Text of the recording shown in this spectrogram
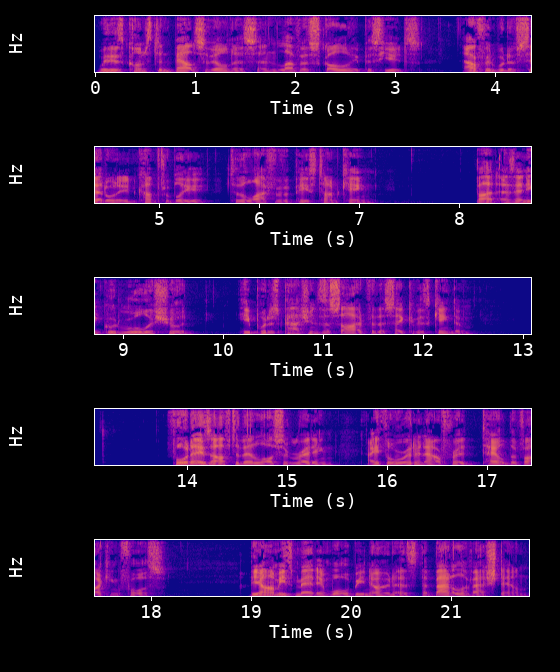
With his constant bouts of illness and love of scholarly pursuits, Alfred would have settled in comfortably to the life of a peacetime king. But, as any good ruler should, he put his passions aside for the sake of his kingdom. Four days after their loss at Reading, Aethelred and Alfred tailed the Viking force. The armies met in what would be known as the Battle of Ashdown.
